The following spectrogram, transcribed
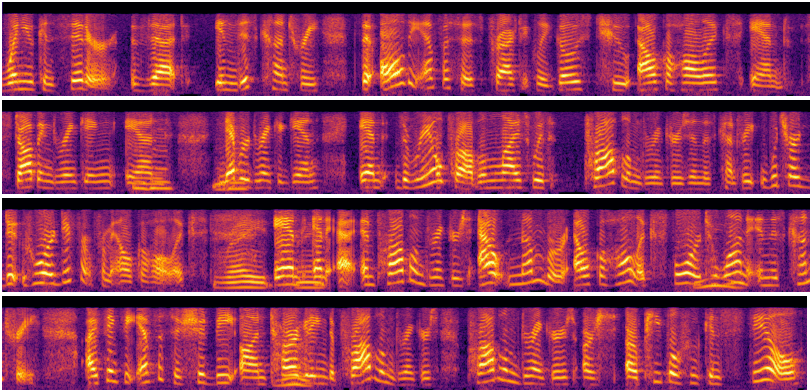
when you consider that in this country that all the emphasis practically goes to alcoholics and stopping drinking and Mhm. never drink again and the real problem lies with problem drinkers in this country which are di- who are different from alcoholics Right. and right. and and problem drinkers outnumber alcoholics 4 to Mm. 1 in this country i think the emphasis should be on targeting the problem drinkers problem drinkers are are people who can still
